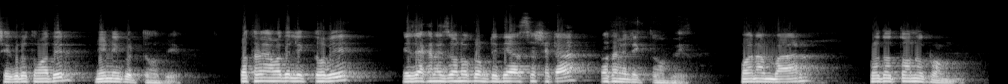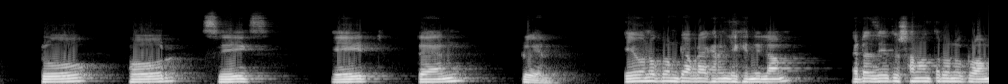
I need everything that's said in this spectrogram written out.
সেগুলো তোমাদের নির্ণয় করতে হবে। প্রথমে আমাদের লিখতে হবে, এই যে এখানে যে অনুক্রমটি দেওয়া আছে সেটা প্রথমে লিখতে হবে। ক নাম্বার, প্রদত্ত অনুক্রম। Two, four, six, eight, ten, twelve. এই অনুক্রমটি আমরা এখানে লিখে নিলাম। এটা যেহেতু সমান্তর অনুক্রম,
